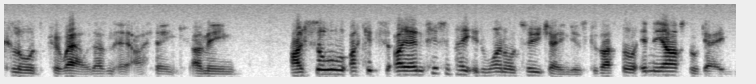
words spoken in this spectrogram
Claude Puel, doesn't it? I think. I mean, I saw, I could, I anticipated one or two changes because I thought in the Arsenal game,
